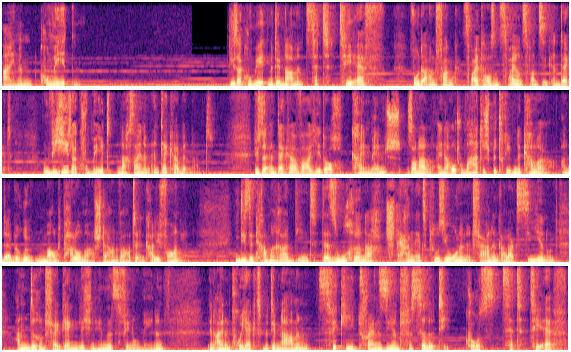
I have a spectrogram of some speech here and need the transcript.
Einen Kometen. Dieser Komet mit dem Namen ZTF wurde Anfang 2022 entdeckt und wie jeder Komet nach seinem Entdecker benannt. Dieser Entdecker war jedoch kein Mensch, sondern eine automatisch betriebene Kamera an der berühmten Mount Palomar Sternwarte in Kalifornien. Diese Kamera dient der Suche nach Sternexplosionen in fernen Galaxien und anderen vergänglichen Himmelsphänomenen in einem Projekt mit dem Namen Zwicky Transient Facility, kurz ZTF.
